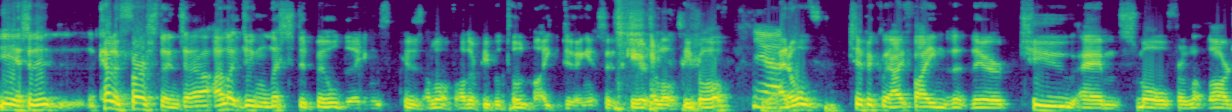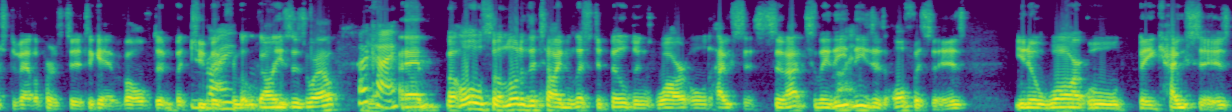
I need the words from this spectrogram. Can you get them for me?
Yeah, so the, the kind of first things, I, I like doing listed buildings because a lot of other people don't like doing it, so it scares a lot of people off. Yeah. And all, typically, I find that they're too um, small for large developers to, to get involved in, but too Right. big for little guys as well. Okay. Um, but also, a lot of the time, listed buildings were old houses. So actually, the, Right. these as offices, you know, war old big houses,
